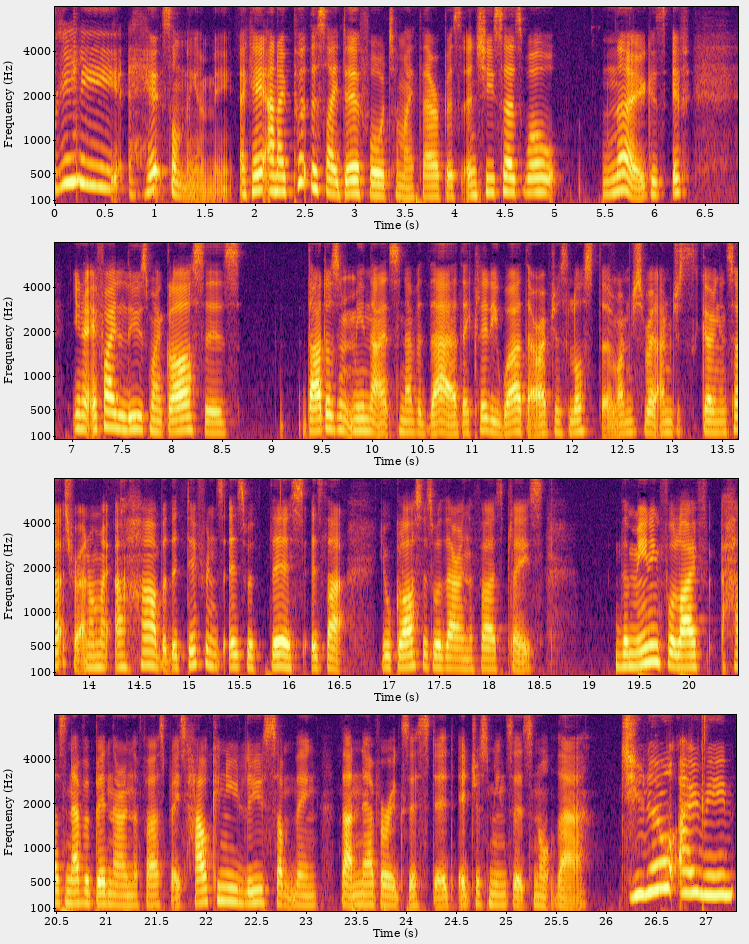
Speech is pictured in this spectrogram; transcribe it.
really hit something in me. Okay. And I put this idea forward to my therapist, and she says, well, no, because if, you know, if I lose my glasses, that doesn't mean that it's never there. They clearly were there. I've just lost them. I'm just re- I'm just going and search for it. And I'm like, aha. But the difference is with this is that your glasses were there in the first place. The meaningful life has never been there in the first place. How can you lose something that never existed? It just means it's not there. Do you know what I mean?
